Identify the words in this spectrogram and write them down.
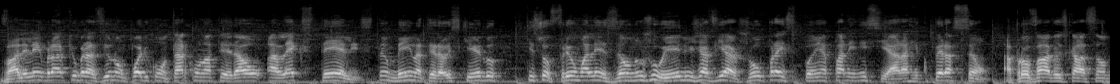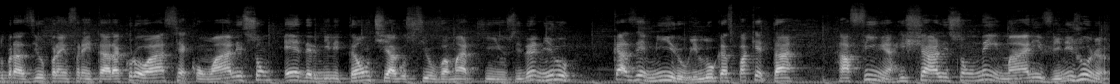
Vale lembrar que o Brasil não pode contar com o lateral Alex Telles, também lateral esquerdo, que sofreu uma lesão no joelho e já viajou para a Espanha para iniciar a recuperação. A provável escalação do Brasil para enfrentar a Croácia é com Alisson, Éder Militão, Thiago Silva, Marquinhos e Danilo, Casemiro e Lucas Paquetá, Rafinha, Richarlison, Neymar e Vini Júnior.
